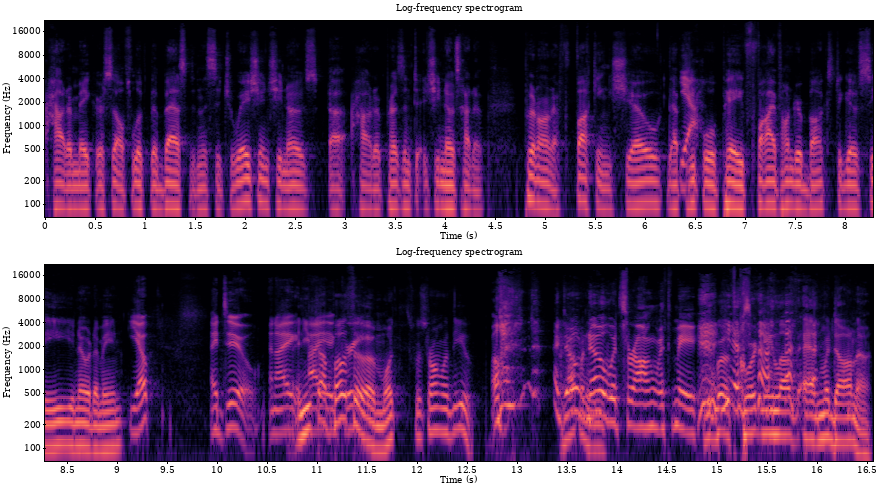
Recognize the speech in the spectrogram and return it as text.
how to make herself look the best in the situation. She knows uh, how to present. She knows how to put on a fucking show that Yeah. people will pay five hundred bucks to go see. You know what I mean? Yep. I do. And I And you got both of them. What's what's wrong with you? I don't know what's wrong with me. You're both Yes. Courtney Love and Madonna.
